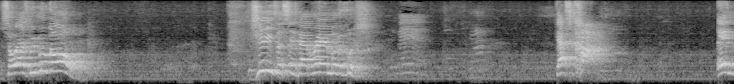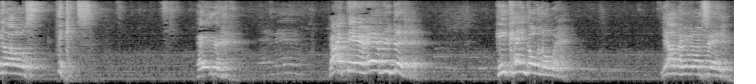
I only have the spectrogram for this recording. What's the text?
So as we move on, Jesus is that ram of the bush that's caught in those thickets. Amen. Amen. Right there every day. He can't go nowhere. Y'all hear what I'm saying?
